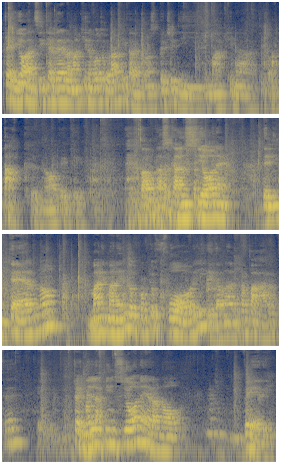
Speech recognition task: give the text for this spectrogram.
Cioè io anziché avere la macchina fotografica avevo una specie di macchina tipo la TAC, no? che, che fa una scansione dell'interno ma rimanendo proprio fuori e da un'altra parte. Cioè nella finzione erano veri.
